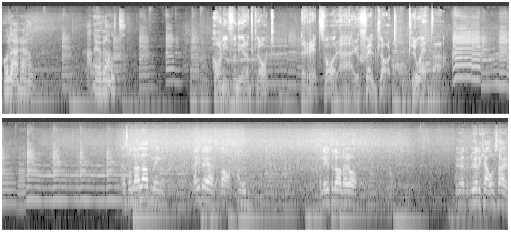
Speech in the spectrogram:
Och där är han. Han är överallt. Har ni funderat klart? Rätt svar är självklart Cloetta. En sån där laddning. Tänk det. Ja. Men det är ju inte lördag idag. Nu är, det, nu är det kaos här.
